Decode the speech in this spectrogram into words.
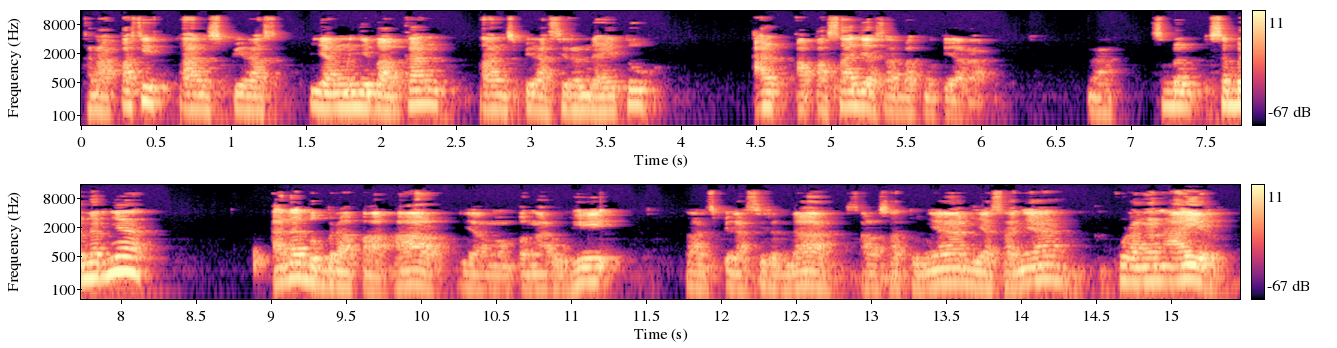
kenapa sih transpirasi yang menyebabkan transpirasi rendah itu apa saja sahabat mutiara. Nah sebenarnya ada beberapa hal yang mempengaruhi transpirasi rendah. Salah satunya biasanya kekurangan air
